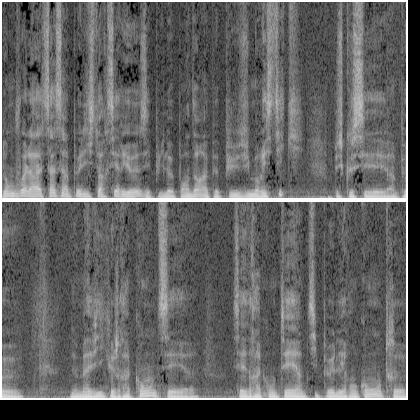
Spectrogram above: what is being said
Donc voilà, ça c'est un peu l'histoire sérieuse et puis le pendant un peu plus humoristique, puisque c'est un peu de ma vie que je raconte, c'est euh, de raconter un petit peu les rencontres euh,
